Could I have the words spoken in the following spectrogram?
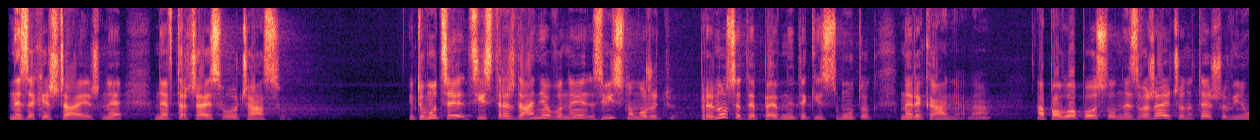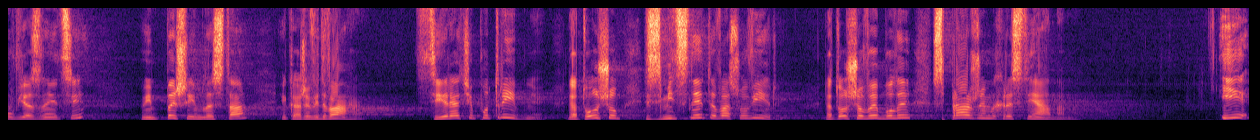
не захищаєш, не, не втрачаєш свого часу? І тому це, ці страждання, вони, звісно, можуть приносити певний такий смуток, нарікання. Да? А Павло Апостол, незважаючи на те, що він у в'язниці, він пише їм листа і каже: відвага. Ці речі потрібні для того, щоб зміцнити вас у вірі, для того, щоб ви були справжніми християнами. І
